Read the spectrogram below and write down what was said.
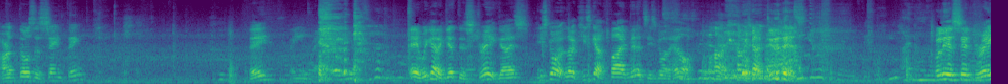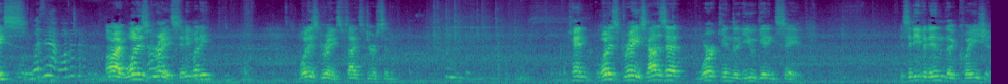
Aren't those the same thing? Faith. Hey, we gotta get this straight, guys. He's going. Look, he's got five minutes. He's going to hell. Come on, we gotta do this. Julia said grace. Wasn't that one of them? All right, what is grace? Anybody? What is grace besides Jerson? Can what is grace? How does that work into you getting saved? Is it even in the equation?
